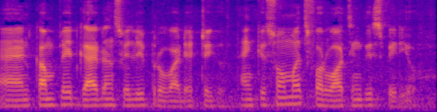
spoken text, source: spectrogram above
and complete guidance will be provided to you. Thank you so much for watching this video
